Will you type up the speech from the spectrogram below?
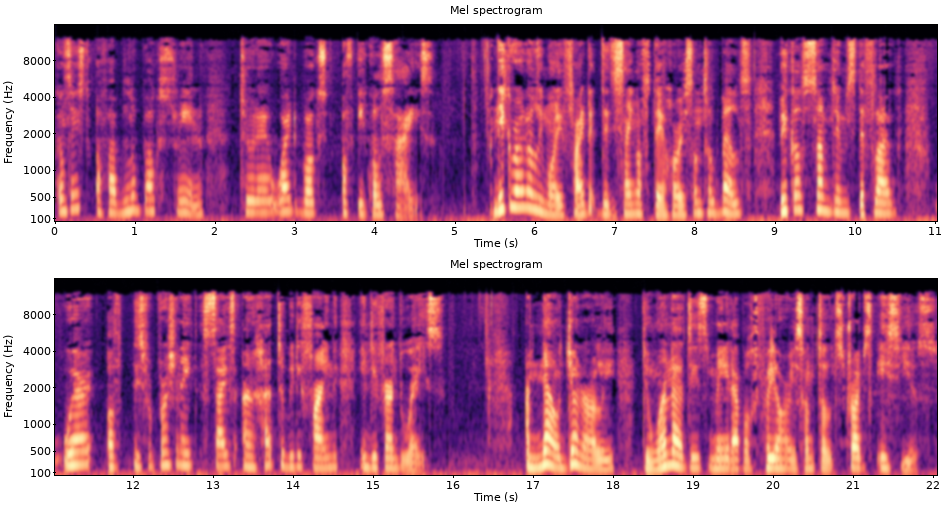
consists of a blue box twin to the white box of equal size. They gradually modified the design of the horizontal belts because sometimes the flag were of disproportionate size and had to be defined in different ways. And now, generally, the one that is made up of three horizontal stripes is used.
